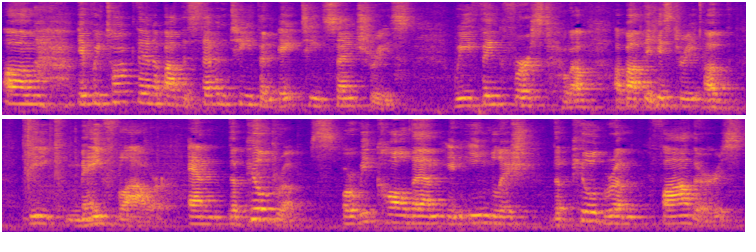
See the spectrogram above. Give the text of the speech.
Um, if we talk then about the 17th and 18th centuries, we think first, well, about the history of the Mayflower and the Pilgrims, or we call them in English the Pilgrim Fathers.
